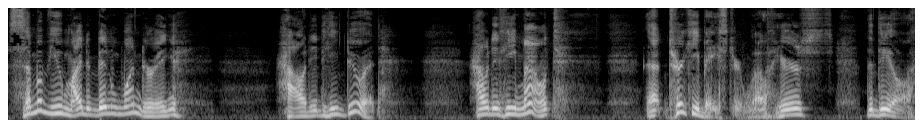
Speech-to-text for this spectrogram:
Some of you might have been wondering, how did he do it? How did he mount that turkey baster? Well, here's the deal.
